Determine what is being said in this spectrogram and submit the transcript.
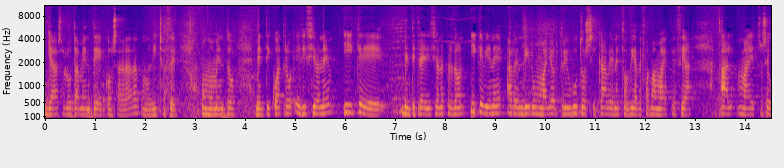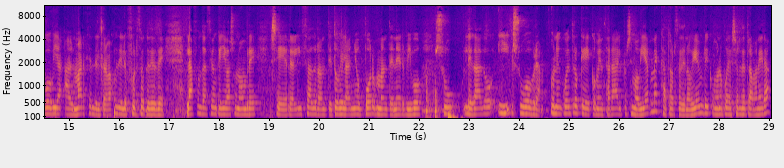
ya absolutamente consagrada, como he dicho hace un momento, 24 ediciones y que eh, 23 ediciones, perdón, y que viene a rendir un mayor tributo, si cabe en estos días de forma más especial, al maestro Segovia, al margen del trabajo y del esfuerzo que desde la fundación que lleva su nombre se realiza durante todo el año por mantener vivo su legado y su obra. Un encuentro que comenzará el próximo viernes, 14 de noviembre, y como no puede ser de otra manera,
